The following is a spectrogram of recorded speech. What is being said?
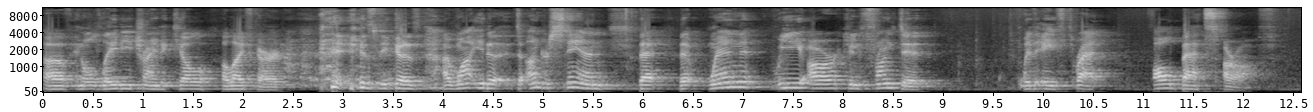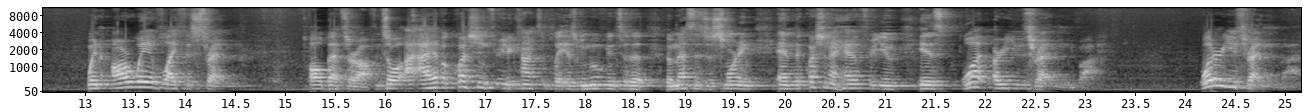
of an old lady trying to kill a lifeguard is because I want you to, to understand that, that when we are confronted with a threat, all bets are off. When our way of life is threatened, all bets are off. And so I have a question for you to contemplate as we move into the, the message this morning. And the question I have for you is what are you threatened by? What are you threatened by?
